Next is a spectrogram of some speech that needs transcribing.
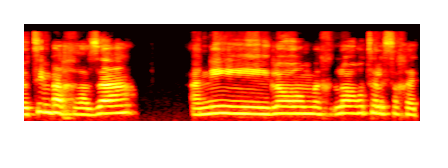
יוצאים בהכרזה אני לא, לא רוצה לשחק.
